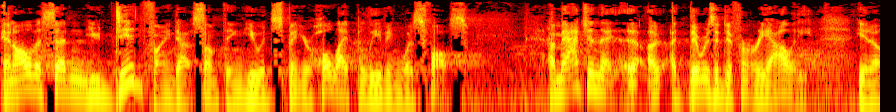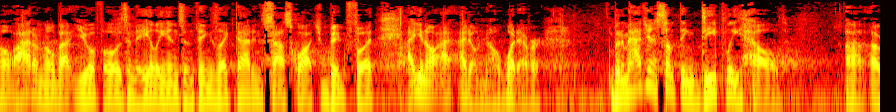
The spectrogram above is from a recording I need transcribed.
and all of a sudden you did find out something you had spent your whole life believing was false. Imagine that uh, uh, uh, there was a different reality. You know, I don't know about UFOs and aliens and things like that, and Sasquatch, Bigfoot. I, you know, I, I, don't know, whatever. But imagine something deeply held. Uh,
